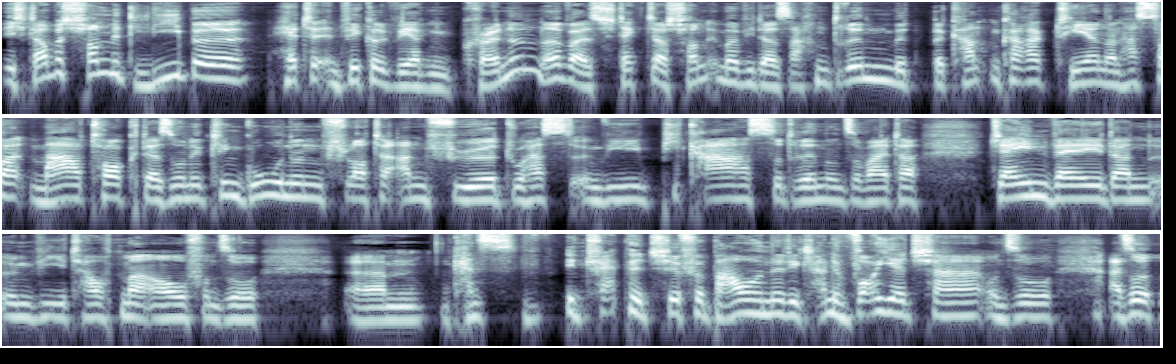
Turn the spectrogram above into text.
ich glaube, es schon mit Liebe hätte entwickelt werden können, ne, weil es steckt ja schon immer wieder Sachen drin mit bekannten Charakteren. Dann hast du halt Martok, der so eine Klingonenflotte anführt. Du hast irgendwie Picard hast du drin und so weiter. Janeway dann irgendwie taucht mal auf und so. Ähm, kannst Intrepid-Schiffe bauen, ne, die kleine Voyager und so. Also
